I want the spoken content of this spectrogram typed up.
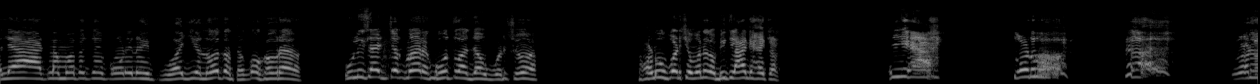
અલ્યા આટલામાં તો ચાય પાણી નહીં ભુવાજીએ નહોતો ધક્કો ખવરાયો ઉલી સાઈડ ચક મારે ગોતવા જવું પડશે હો. પડશે મને તો બીક લાગે હે કાં. યા દોડો આ, દોડો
